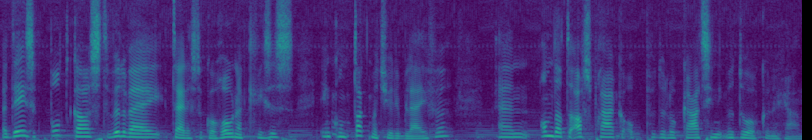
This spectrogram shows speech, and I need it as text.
Met deze podcast willen wij tijdens de coronacrisis in contact met jullie blijven. En omdat de afspraken op de locatie niet meer door kunnen gaan.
